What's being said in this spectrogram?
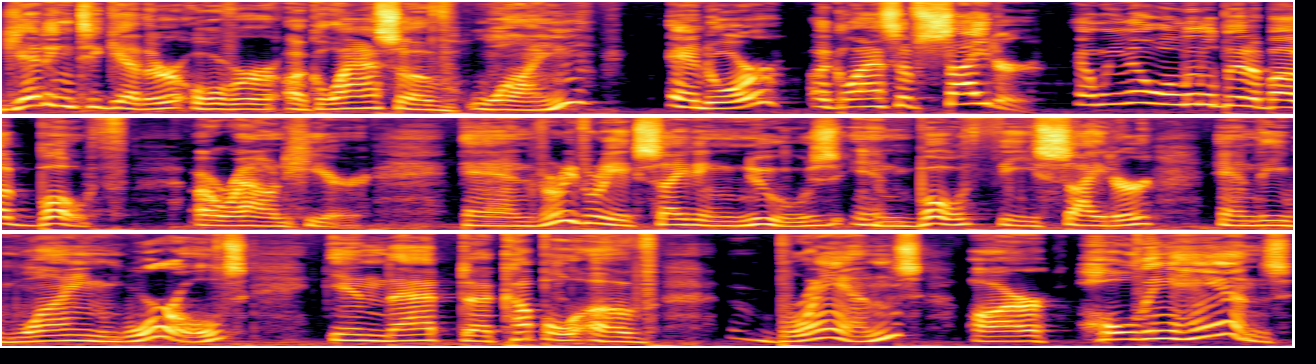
getting together over a glass of wine and or a glass of cider. And we know a little bit about both around here. And very, very exciting news in both the cider and the wine worlds, in that a couple of brands are holding hands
